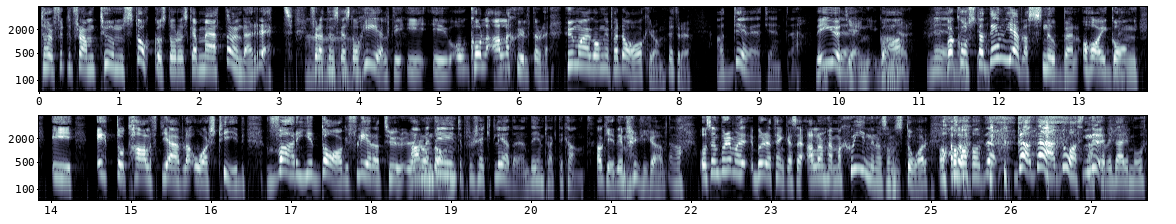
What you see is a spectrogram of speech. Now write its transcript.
tar fram tumstock och står och ska mäta den där rätt. För att den ska stå helt i, i, i och kolla alla skyltar och det. Hur många gånger per dag åker de? Vet du det? Ja, det vet jag inte. Det är ju Inte- ett gäng gånger. Ja, är Vad kostar mycket. den jävla snubben att ha igång i ett och ett halvt jävla års tid? Varje dag, flera turer Ja, om men det dagen. är ju inte projektledaren, det är en praktikant. Okej, det är en praktikant. Ja. Och sen börjar man börjar tänka så här, alla de här maskinerna som står. Alltså, Alltså, där, där, då snackar Nu- vi däremot.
